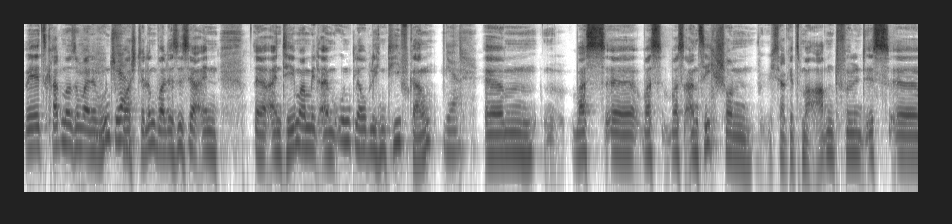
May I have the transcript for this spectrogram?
wäre jetzt gerade mal so meine Wunschvorstellung, ja. weil das ist ja ein, äh, ein Thema mit einem unglaublichen Tiefgang, ja. ähm, was, äh, was, was an sich schon, ich sage jetzt mal, abendfüllend ist, äh,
